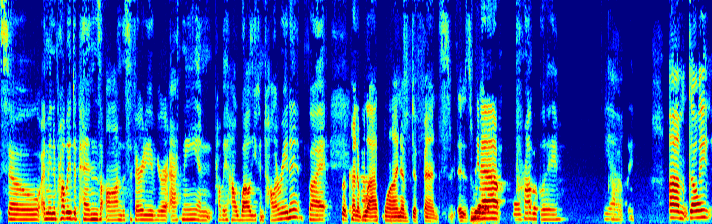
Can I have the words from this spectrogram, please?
so, I mean, it probably depends on the severity of your acne and probably how well you can tolerate it. But so, kind of uh, last line of defense is really- yeah, probably. Yeah. Probably. Um, going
